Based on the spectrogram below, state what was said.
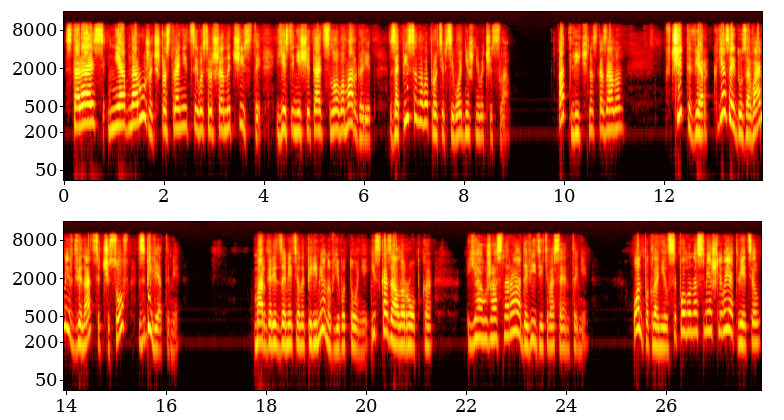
стараясь не обнаружить, что страницы его совершенно чисты, если не считать слова «Маргарет», записанного против сегодняшнего числа. «Отлично», — сказал он. «В четверг я зайду за вами в двенадцать часов с билетами». Маргарет заметила перемену в его тоне и сказала робко, «Я ужасно рада видеть вас, Энтони». Он поклонился полунасмешливо и ответил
